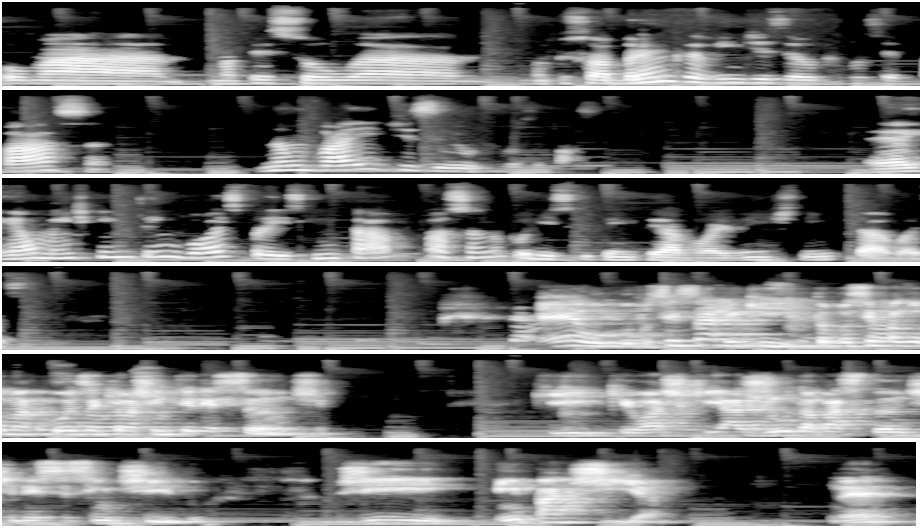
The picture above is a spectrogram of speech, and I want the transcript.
uma uma pessoa uma pessoa branca vir dizer o que você passa, não vai dizer o que você passa é realmente quem tem voz para isso, quem tá passando por isso que tem que ter a voz, a gente tem que dar a voz. É, Hugo, você sabe que então você falou uma coisa que eu acho interessante, que, que eu acho que ajuda bastante nesse sentido, de empatia, né?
